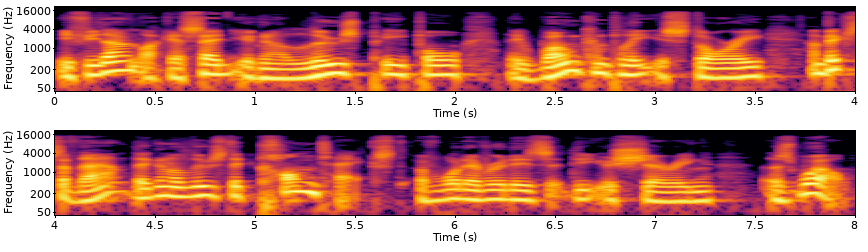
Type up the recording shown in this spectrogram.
If you don't, like I said, you're going to lose people. They won't complete your story. And because of that, they're going to lose the context of whatever it is that you're sharing as well.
